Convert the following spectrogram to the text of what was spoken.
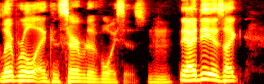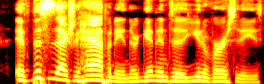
liberal, and conservative voices. Mhm. The idea is like, if this is actually happening, they're getting into universities,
